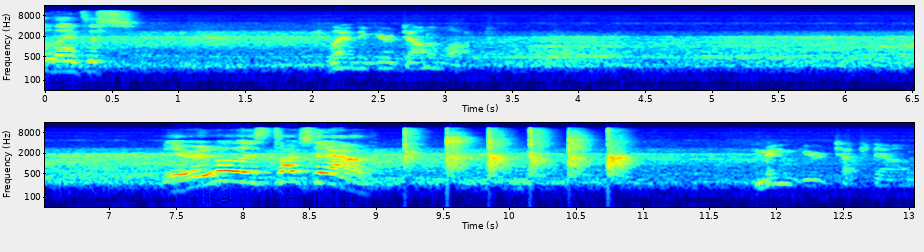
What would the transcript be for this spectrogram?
Atlantis. Landing gear down and locked. There it is. Touchdown. Main gear touchdown.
